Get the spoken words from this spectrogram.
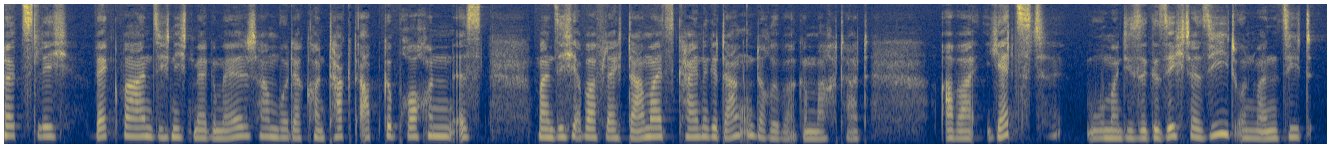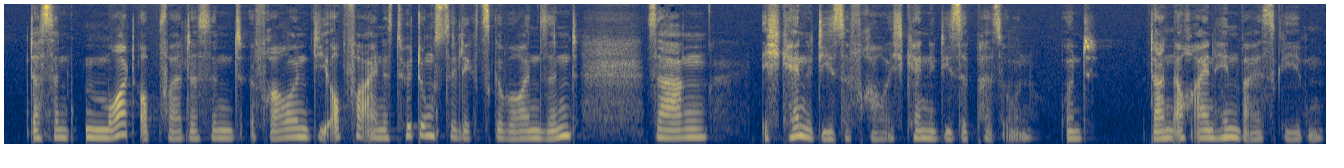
plötzlich weg waren, sich nicht mehr gemeldet haben, wo der Kontakt abgebrochen ist, man sich aber vielleicht damals keine Gedanken darüber gemacht hat. Aber jetzt, wo man diese Gesichter sieht und man sieht, das sind Mordopfer, das sind Frauen, die Opfer eines Tötungsdelikts geworden sind, sagen, ich kenne diese Frau, ich kenne diese Person und dann auch einen Hinweis geben.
